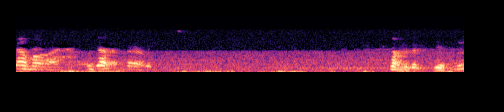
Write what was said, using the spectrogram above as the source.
Come on, we gotta hurry. Come to excuse me.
